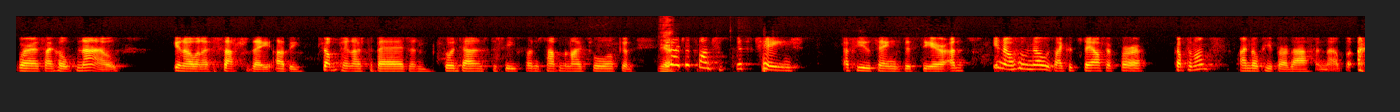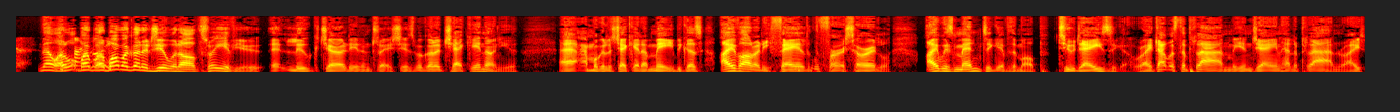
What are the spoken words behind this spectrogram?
Whereas I hope now, you know, on a Saturday, I'll be jumping out of bed and going down to the seafront and having a nice walk. And you know, I just want to just change a few things this year. And you know, who knows? I could stay off it for a couple of months. I know people are laughing now, but No, well, what, what, what we're going to do with all three of you, uh, Luke, Geraldine, and Trish, is we're going to check in on you. Uh, and we're going to check in on me because I've already failed at the first hurdle. I was meant to give them up two days ago, right? That was the plan. Me and Jane had a plan, right?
